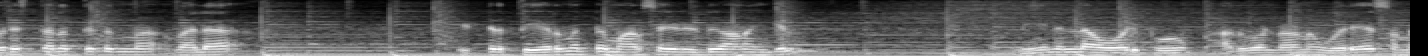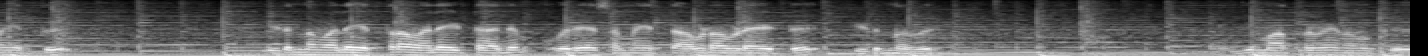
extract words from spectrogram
ഒരു സ്ഥലത്തിടുന്ന വല ഇട്ട് തീർന്നിട്ട് മറ സൈഡ് ഇടുകയാണെങ്കിൽ മീനെല്ലാം ഓടിപ്പോകും. അതുകൊണ്ടാണ് ഒരേ സമയത്ത് ഇടുന്ന വല എത്ര വല ഇട്ടാലും ഒരേ സമയത്ത് അവിടെ അവിടെ ആയിട്ട് ഇടുന്നത്. എങ്കിൽ മാത്രമേ നമുക്ക്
